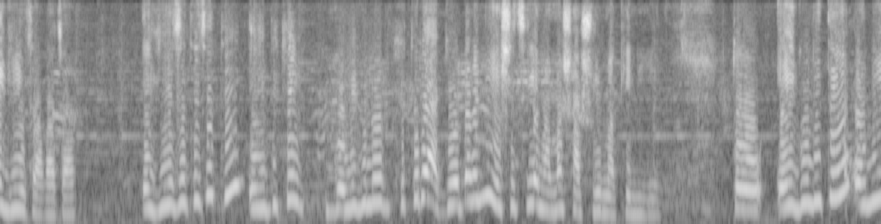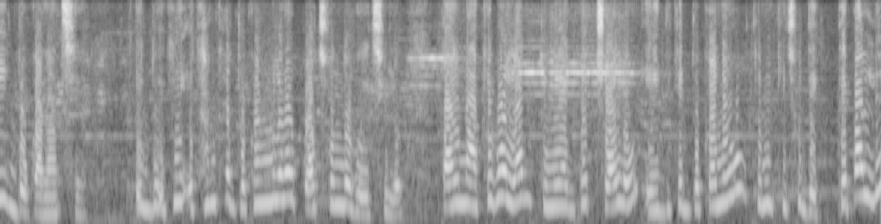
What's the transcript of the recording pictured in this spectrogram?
এগিয়ে যাওয়া যাক। এগিয়ে যেতে যেতে এই দিকের গলিগুলোর ভেতরে আগেরবার আমি এসেছিলাম আমার শাশুড়ি মাকে নিয়ে। তো এই গলিতে অনেক দোকান আছে। এই এখানকার দোকানগুলো আমার পছন্দ হয়েছিল। তাই মাকে বললাম, তুমি একবার চলো এই দিকের দোকানেও তুমি কিছু দেখতে পারলে।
